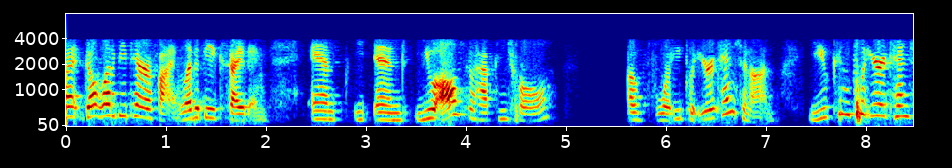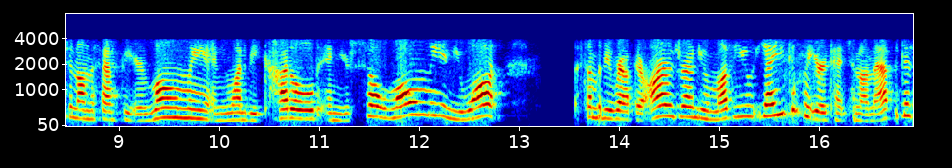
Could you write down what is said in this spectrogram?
But don't let it be terrifying. Let it be exciting. And and you also have control of what you put your attention on. You can put your attention on the fact that you're lonely and you want to be cuddled and you're so lonely and you want somebody to wrap their arms around you and love you. Yeah, you can put your attention on that because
